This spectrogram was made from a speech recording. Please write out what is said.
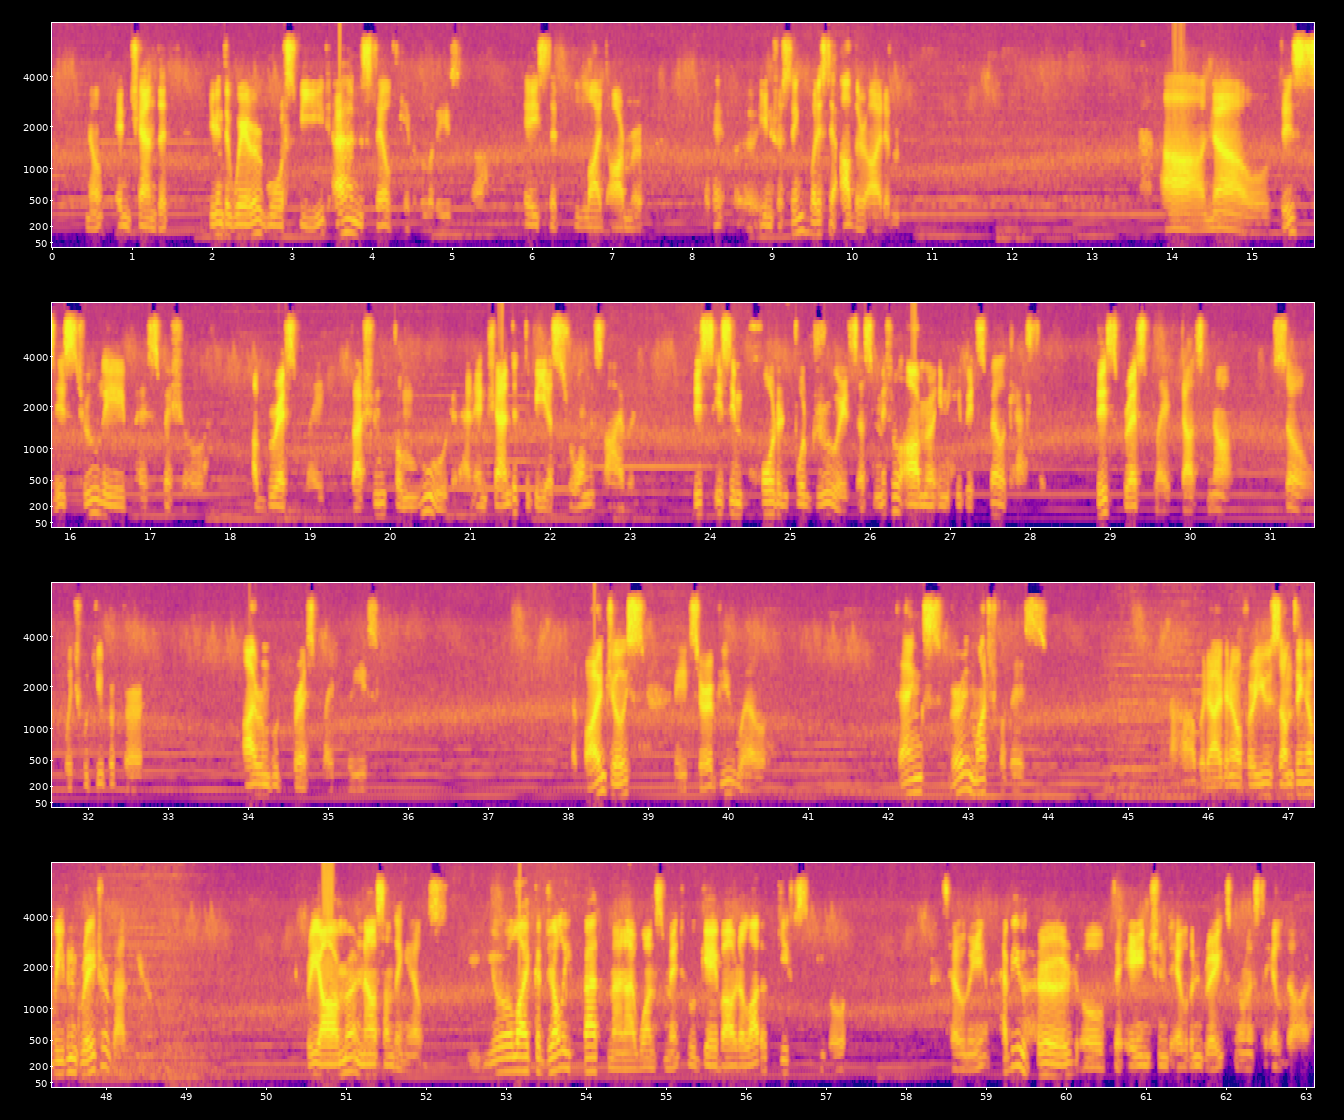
no, enchanted, giving the wearer more speed and stealth capabilities. Uh, a set light armor. Okay, uh, interesting. What is the other item? Ah, now, this is truly special. A breastplate fashioned from wood and enchanted to be as strong as iron. This is important for druids as metal armor inhibits spellcasting. This breastplate does not. So, which would you prefer? Ironwood breastplate, please. A fine choice. May it serve you well. Thanks very much for this. Ah, but I can offer you something of even greater value. Free armor and now something else. You're like a jolly fat man I once met who gave out a lot of gifts to people. Tell me, have you heard of the ancient elven race known as the Eldar?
